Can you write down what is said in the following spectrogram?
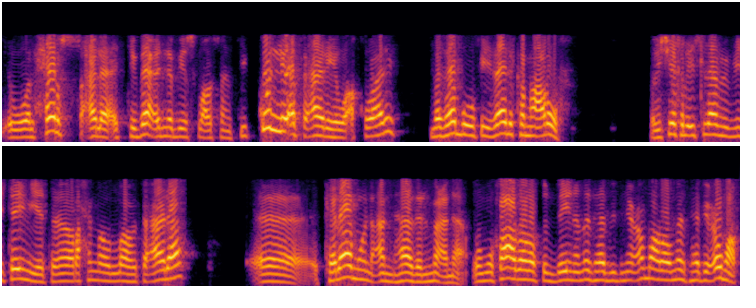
والحرص على اتباع النبي صلى الله عليه وسلم في كل أفعاله وأقواله مذهبه في ذلك معروف. ولشيخ الإسلام ابن تيمية رحمه الله تعالى كلام عن هذا المعنى ومفاضلة بين مذهب ابن عمر ومذهب عمر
